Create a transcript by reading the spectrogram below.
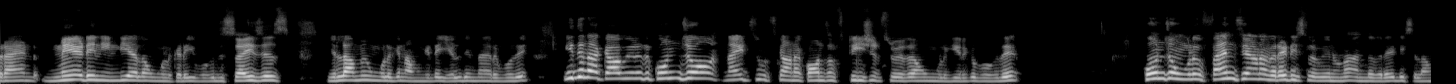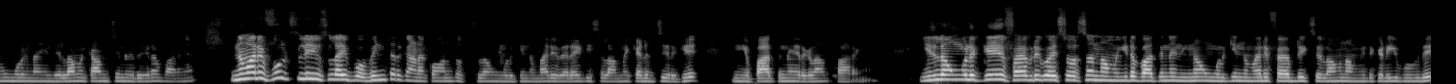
பிராண்ட் மேட் இன் இந்தியால உங்களுக்கு கிடைக்க போகுது. சைஸஸ் எல்லாமே உங்களுக்கு நம்ம கிட்ட எழுதி தான் இருக்க போகுது. இது நான் காவிறது கொஞ்சம் நைட் சூட்ஸ்க்கான கான்செப்ட் டிஷர்ட்ஸ் தான் உங்களுக்கு இருக்க போகுது. கொஞ்சம் உங்களுக்கு ஃபேன்சியான வெரைட்டிஸ்ல வேணும்னா அந்த வெரைட்டிஸ் எல்லாமே உங்களுக்கு நான் இது எல்லாமே காமிச்சுன்னு இருக்கிறேன் பாருங்க. இந்த மாதிரி ஃபுல் ஸ்லீவ்ஸ்ல இப்போ வின்டருக்கான கான்செப்ட்ஸ்ல உங்களுக்கு இந்த மாதிரி வெரைட்டிஸ் எல்லாமே கிடைச்சிருக்கு. நீங்க பார்த்துன்னே இருக்கலாம் பாருங்க. இதுல உங்களுக்கு ஃபேப்ரிக் வைஸ் வருஷம் நம்ம கிட்ட பார்த்துன்னு இருந்தீங்கன்னா உங்களுக்கு இந்த மாதிரி ஃபேப்ரிக்ஸ் எல்லாமே நம்ம கிட்ட கிடைக்க போகுது.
